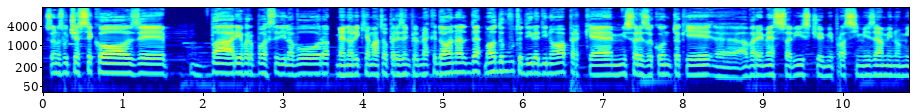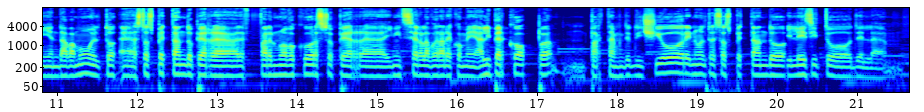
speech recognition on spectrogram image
sono successe cose, varie proposte di lavoro. Mi hanno richiamato per esempio il McDonald's, ma ho dovuto dire di no perché mi sono reso conto che eh, avrei messo a rischio i miei prossimi esami non mi andava molto. Eh, sto aspettando per eh, fare un nuovo corso per eh, iniziare a lavorare come all'Ipercop, un part-time di 12 ore. Inoltre sto aspettando l'esito del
